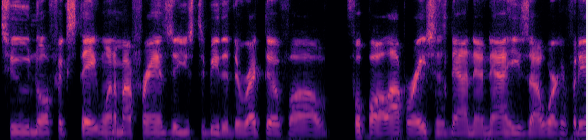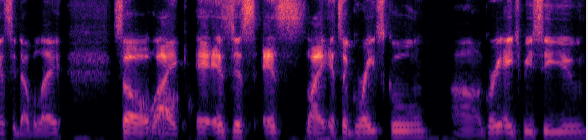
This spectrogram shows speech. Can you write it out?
to Norfolk State. One of my friends who used to be the director of uh, football operations down there. Now he's uh, working for the NCAA. So wow. like it, it's just it's like it's a great school, uh, great HBCU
